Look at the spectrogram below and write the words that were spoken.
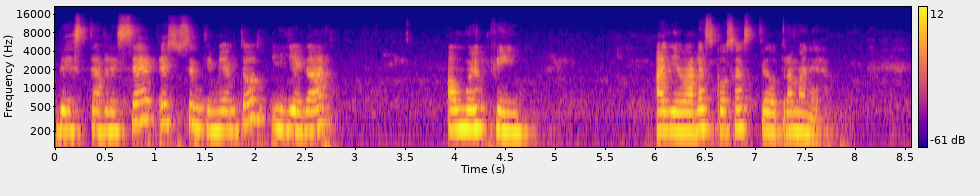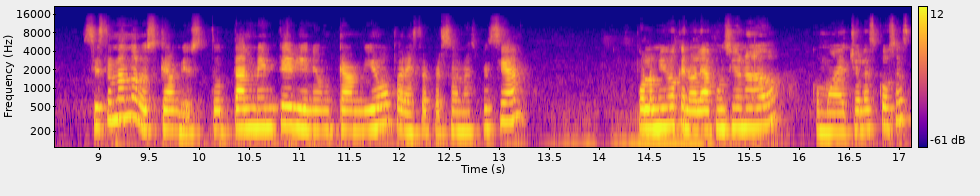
de establecer esos sentimientos y llegar a un buen fin, a llevar las cosas de otra manera. Se están dando los cambios, totalmente viene un cambio para esta persona especial, por lo mismo que no le ha funcionado, como ha hecho las cosas,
